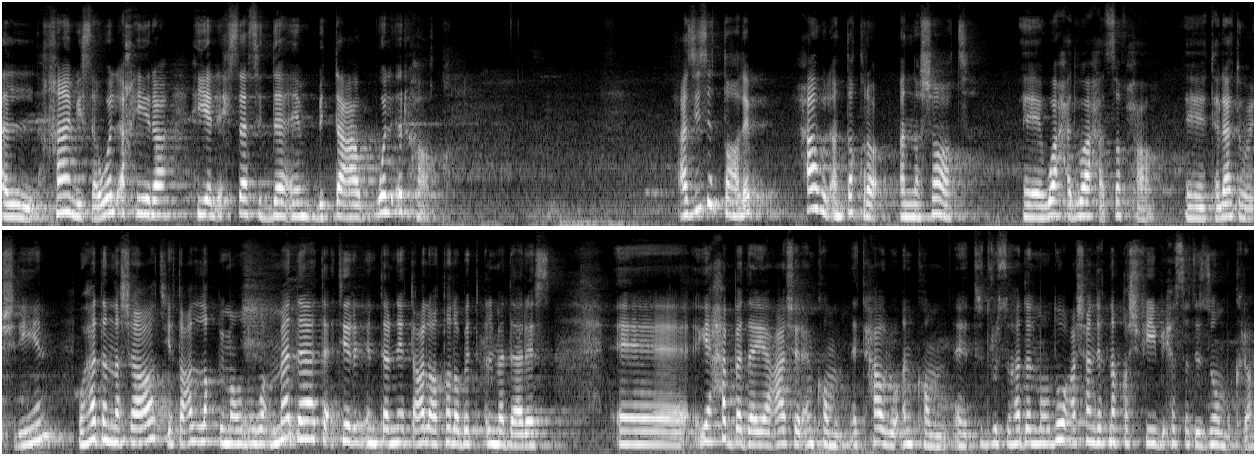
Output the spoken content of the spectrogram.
الخامسة والأخيرة هي الإحساس الدائم بالتعب والإرهاق. عزيزي الطالب حاول أن تقرأ النشاط آه، واحد واحد صفحة 23 وهذا النشاط يتعلق بموضوع مدى تأثير الإنترنت على طلبة المدارس. آه، يا حبذا يا عاشر أنكم تحاولوا أنكم تدرسوا هذا الموضوع عشان نتناقش فيه بحصة الزوم بكرة.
